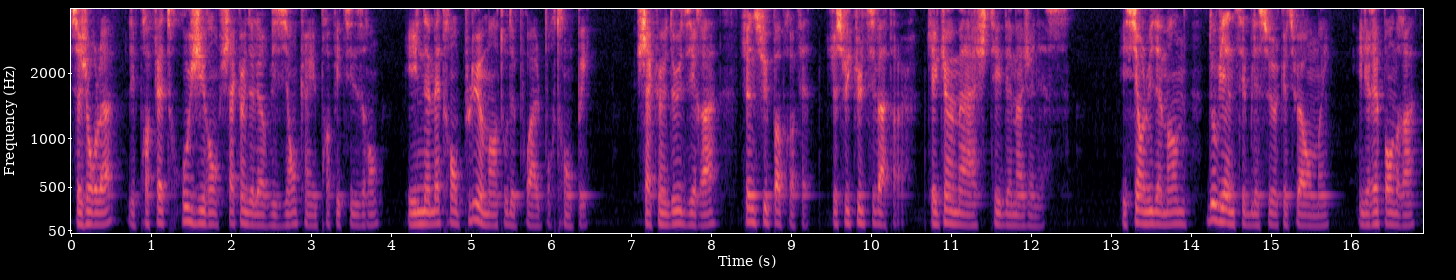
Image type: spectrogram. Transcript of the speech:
Ce jour-là, les prophètes rougiront chacun de leur vision quand ils prophétiseront, et ils ne mettront plus un manteau de poil pour tromper. Chacun d'eux dira, Je ne suis pas prophète, je suis cultivateur, quelqu'un m'a acheté dès ma jeunesse. Et si on lui demande, D'où viennent ces blessures que tu as aux mains Il répondra,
